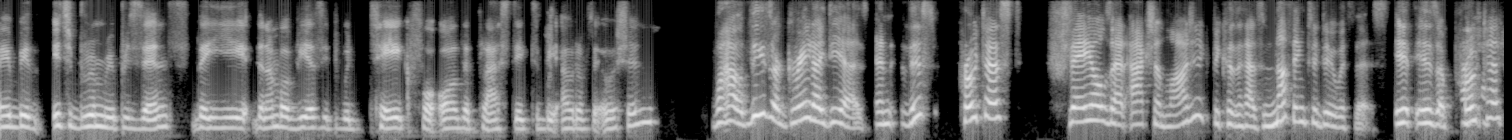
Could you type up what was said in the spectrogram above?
Maybe each broom represents the year, the number of years it would take for all the plastic to be out of the ocean. Wow, these are great ideas. And this protest fails at action logic because it has nothing to do with this. It is a protest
